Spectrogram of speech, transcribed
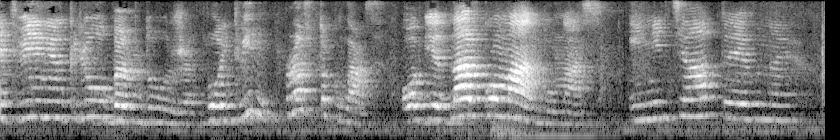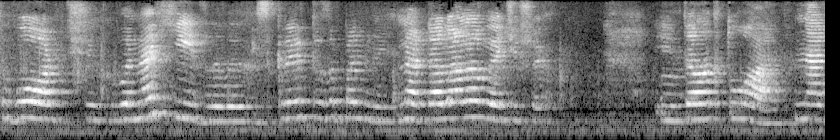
Лайтвінінг любим дуже. Бо просто клас. Об'єднав команду нас. Ініціативних, творчих, винахідливих, скрито запальних, найталановитіших, інтелектуальних. Наш.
